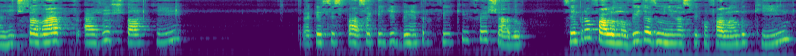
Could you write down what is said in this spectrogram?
A gente só vai ajustar aqui para que esse espaço aqui de dentro fique fechado. Sempre eu falo no vídeo, as meninas ficam falando que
